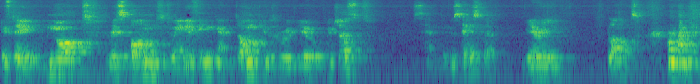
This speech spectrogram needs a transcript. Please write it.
if they not respond to anything and don't give us a review, we just send them a sales letter, very blunt, and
